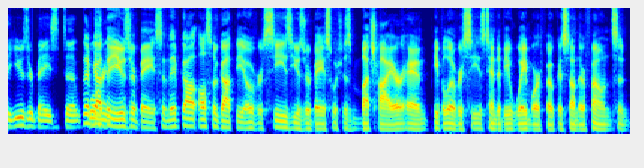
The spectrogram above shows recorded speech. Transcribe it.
the user base to they've got the user base and they've got also got the overseas user base, which is much higher. And people overseas tend to be way more focused on their phones and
